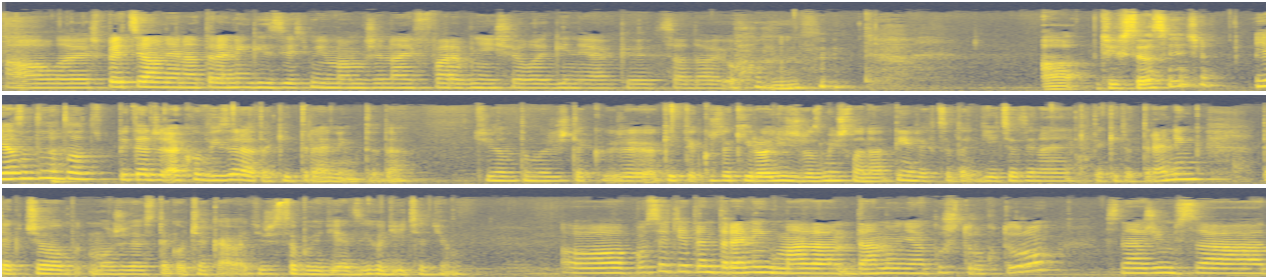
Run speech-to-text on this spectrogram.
Ale špeciálne na tréningy s deťmi mám, že najfarebnejšie leginy, aké sa dajú. A či chcela si niečo? Ja som sa chcela pýtať, že ako vyzerá taký tréning teda? Či nám to môžeš tak, že keď akože taký rodič rozmýšľa nad tým, že chce dať dieťaťa na nejaký takýto tréning, tak čo môže tak očakávať, že sa bude diať s jeho dieťaťom? O, v podstate ten tréning má da- danú nejakú štruktúru. Snažím sa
